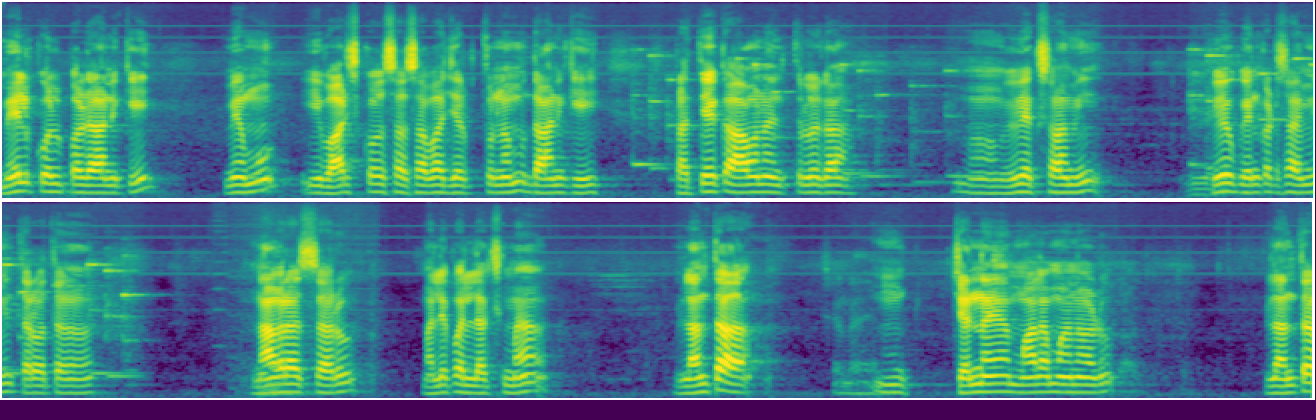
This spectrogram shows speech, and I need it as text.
మేల్కొల్పడానికి మేము ఈ వార్షికోత్సవ సభ జరుపుతున్నాము. దానికి ప్రత్యేక ఆహ్వానితులుగా వివేక్ స్వామి వివేక్ వెంకటస్వామి తర్వాత నాగరాజ్ సారు మల్లెపల్లి లక్ష్మ వీళ్ళంతా చెన్నై మాలమానాడు వీళ్ళంతా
